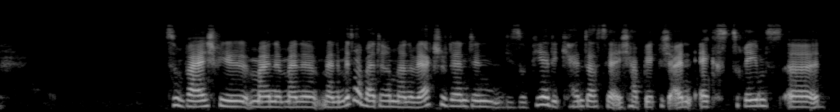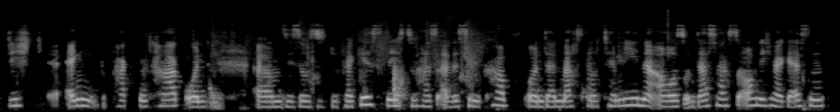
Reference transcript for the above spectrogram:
zum Beispiel meine, meine, meine Mitarbeiterin, meine Werkstudentin, die Sophia, die kennt das ja. Ich habe wirklich einen extrem äh, dicht, eng gepackten Tag und ähm, sie so, du vergisst nichts, du hast alles im Kopf und dann machst du noch Termine aus und das hast du auch nicht vergessen.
